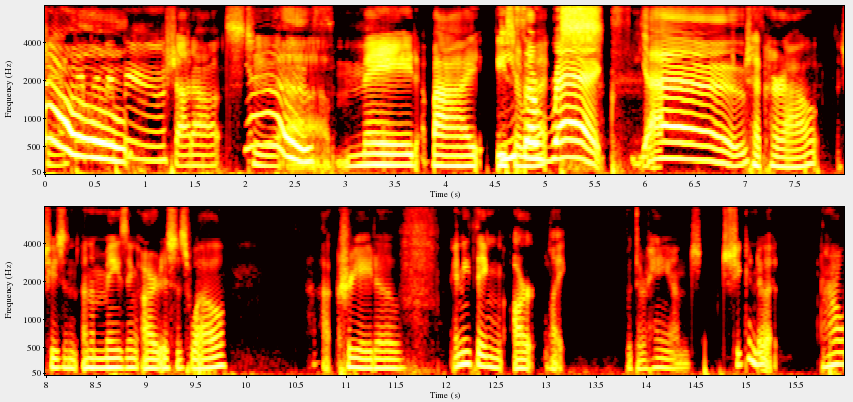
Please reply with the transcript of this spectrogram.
Shout out. Shout outs to Yes. uh, Made by Issa, Issa Rex. Rex. Yes. Check her out. She's an, an amazing artist as well. Uh, creative, anything art like with her hands, she can do it. Her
